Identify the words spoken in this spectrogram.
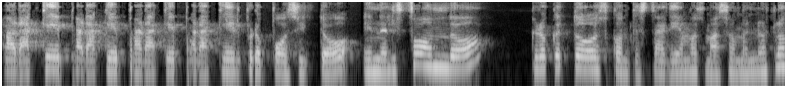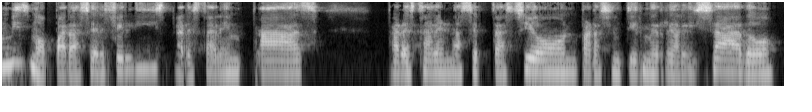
¿para qué, para qué, para qué, para qué el propósito? En el fondo creo que todos contestaríamos más o menos lo mismo, para ser feliz, para estar en paz, para estar en aceptación, para sentirme realizado.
